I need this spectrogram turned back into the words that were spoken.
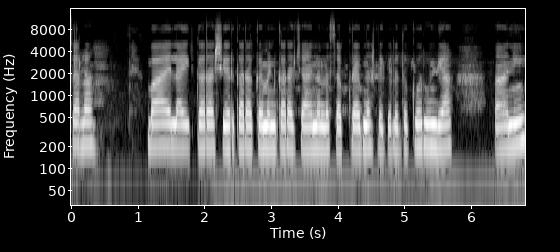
चला. बाय लाईक करा शेअर करा कमेंट करा. चॅनलला सबस्क्राईब नसलं केलं तर करून घ्या. आणि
